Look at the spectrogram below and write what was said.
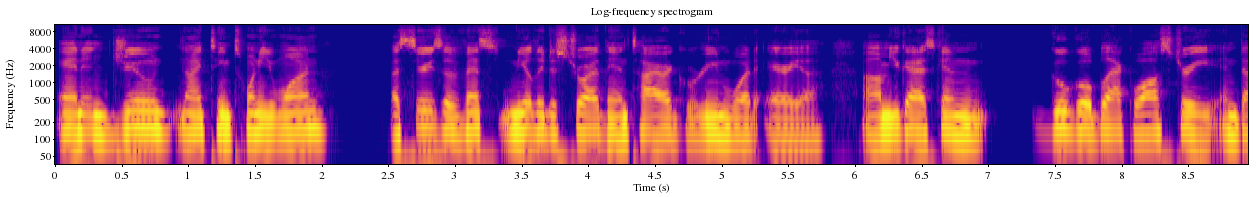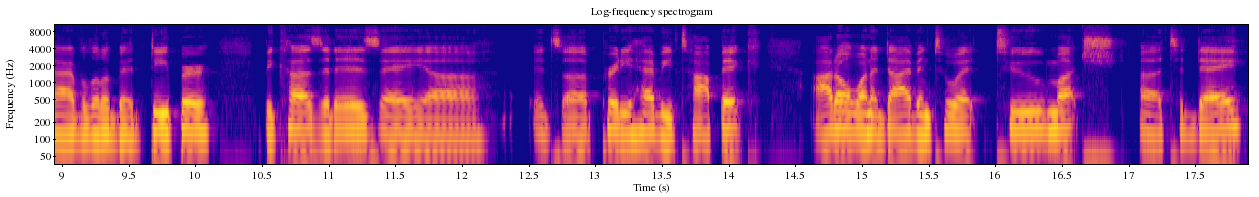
And in June 1921, a series of events nearly destroyed the entire Greenwood area. Um, you guys can Google Black Wall Street and dive a little bit deeper because it is a uh, it's a pretty heavy topic. I don't want to dive into it too much uh, today,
